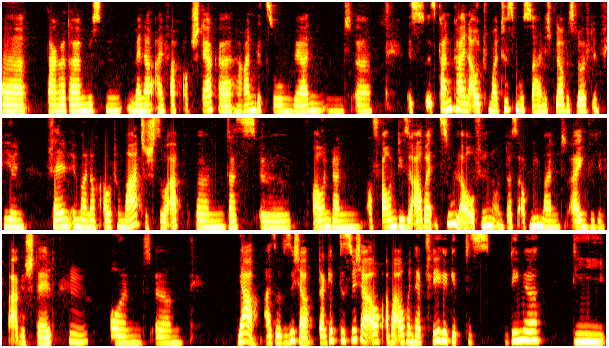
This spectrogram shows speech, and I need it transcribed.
Äh, da, da müssten Männer einfach auch stärker herangezogen werden. Und äh, es, es kann kein Automatismus sein. Ich glaube, es läuft in vielen Fällen immer noch automatisch so ab, ähm, dass äh, Frauen dann auf Frauen diese Arbeiten zulaufen und das auch niemand eigentlich in Frage stellt. Hm. Und ähm, ja, also sicher, da gibt es sicher auch, aber auch in der Pflege gibt es Dinge, die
